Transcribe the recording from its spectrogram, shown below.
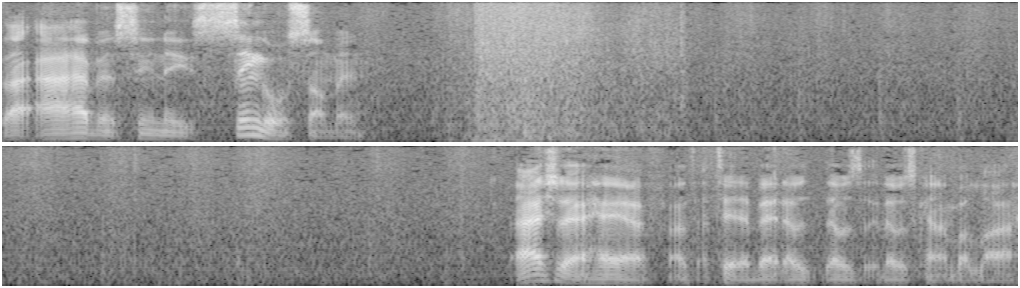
I, I haven't seen a single summon. Actually, I have. I, I you that, that was, that was that was kind of a lie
